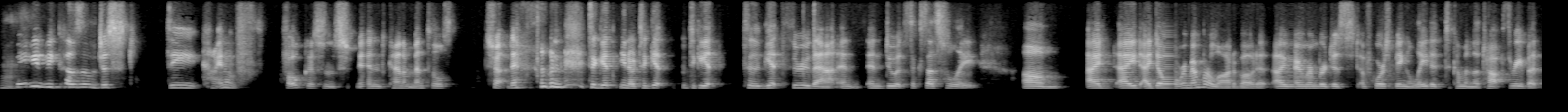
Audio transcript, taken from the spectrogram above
hmm. maybe because of just the kind of focus and and kind of mental shutdown to get you know to get to get to get through that and and do it successfully um I, I i don't remember a lot about it I, I remember just of course being elated to come in the top three but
